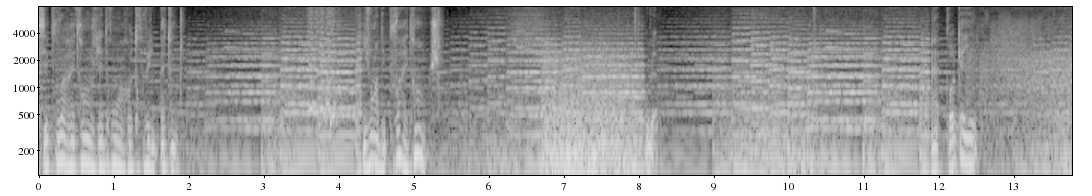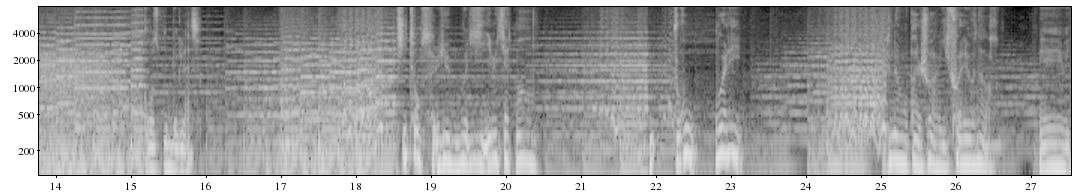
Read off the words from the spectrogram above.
Ses pouvoirs étranges l'aideront à retrouver le bâton. Yvan a des pouvoirs étranges. Oula. Ah, gros caillou. Grosse boule de glace. Quittons ce lieu maudit immédiatement. Pour où? Où aller? Nous n'avons pas le choix, il faut aller au nord. Eh oui.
